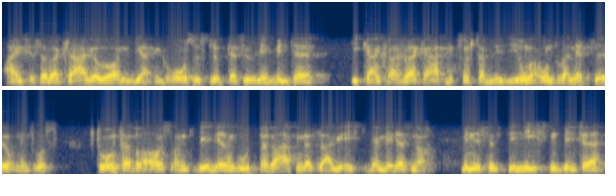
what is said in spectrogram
Eins ist aber klar geworden, wir hatten großes Glück, dass wir den Winter die Kernkraftwerke hatten zur Stabilisierung auch unserer Netze und unseres Stromverbrauchs und wir wären gut beraten, das sage ich, wenn wir das noch mindestens den nächsten Winter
